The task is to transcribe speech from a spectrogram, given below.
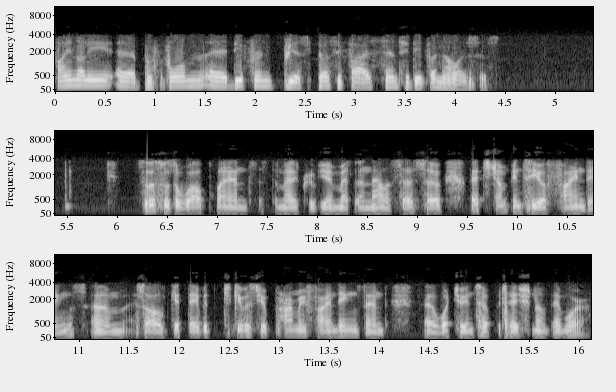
finally uh, performed uh, different pre-specified sensitive analysis. So this was a well-planned systematic review and meta-analysis. So let's jump into your findings. Um, so I'll get David to give us your primary findings and uh, what your interpretation of them were.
